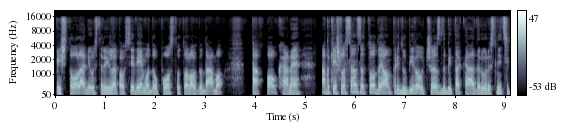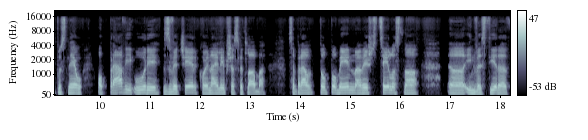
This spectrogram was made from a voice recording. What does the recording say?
pištola ni ustrelila, pa vsi vemo, da v postu to lahko dodamo, ta polka. Ne? Ampak je šlo samo za to, da je on pridobival čas, da bi ta kader v resnici posnel o pravi uri zvečer, ko je najlepša svetloba. Se pravi, to pomeni, da veš celostno uh, investirati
